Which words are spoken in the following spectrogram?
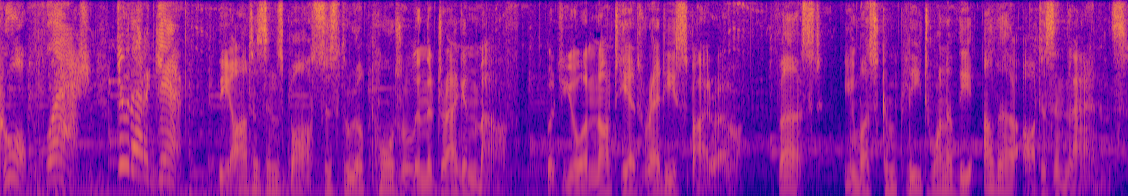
Cool flash. Do that again. The artisan's boss is through a portal in the Dragon Mouth, but you are not yet ready, Spyro. First, you must complete one of the other artisan lands.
